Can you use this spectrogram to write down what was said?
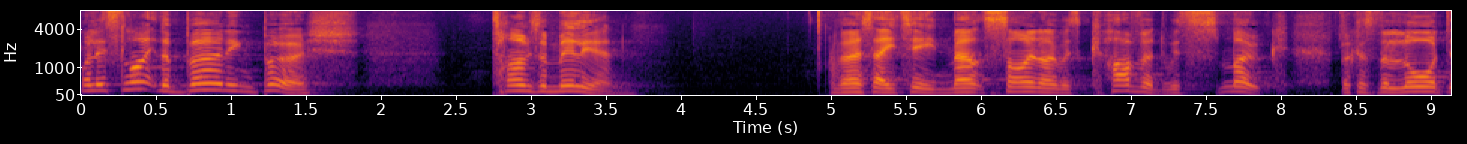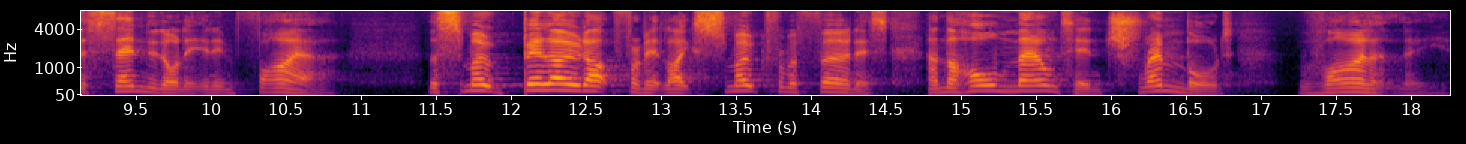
well, it's like the burning bush times a million. Verse 18 Mount Sinai was covered with smoke because the Lord descended on it in fire. The smoke billowed up from it like smoke from a furnace, and the whole mountain trembled violently.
